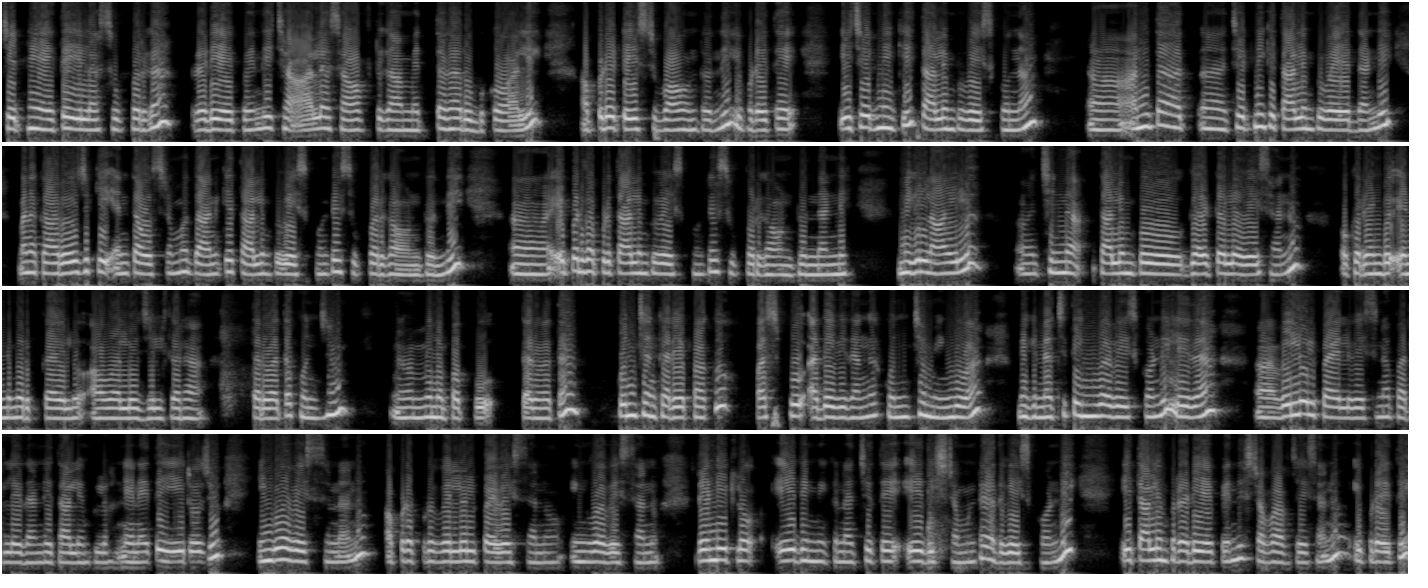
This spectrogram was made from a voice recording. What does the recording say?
చట్నీ అయితే ఇలా సూపర్గా రెడీ అయిపోయింది. చాలా సాఫ్ట్గా మెత్తగా రుబ్బుకోవాలి. అప్పుడే టేస్ట్ బాగుంటుంది. ఇప్పుడైతే ఈ చట్నీకి తాలింపు వేసుకుందాం. అంత చట్నీకి తాలింపు వేయొద్దండి. మనకు ఆ రోజుకి ఎంత అవసరమో దానికే తాలింపు వేసుకుంటే సూపర్గా ఉంటుంది. ఎప్పటికప్పుడు తాలింపు వేసుకుంటే సూపర్గా ఉంటుందండి. మిగిలిన ఆయిల్ చిన్న తాలింపు గరిటెలో వేసాను ఒక రెండు ఎండుమిరపకాయలు ఆవాలు జీలకర్ర తర్వాత కొంచెం మినపప్పు తర్వాత కొంచెం కరివేపాకు పసుపు అదే విధంగా కొంచెం ఇంగువ. మీకు నచ్చితే ఇంగువ వేసుకోండి లేదా వెల్లుల్లిపాయలు వేసినా పర్లేదండి తాలింపులో. నేనైతే ఈరోజు ఇంగువ వేస్తున్నాను. అప్పుడప్పుడు వెల్లుల్లిపాయ వేస్తాను ఇంగువ వేస్తాను. రెండిట్లో ఏది మీకు నచ్చితే ఏది ఇష్టం ఉంటే అది వేసుకోండి. ఈ తాలింపు రెడీ అయిపోయింది స్టవ్ ఆఫ్ చేశాను. ఇప్పుడైతే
